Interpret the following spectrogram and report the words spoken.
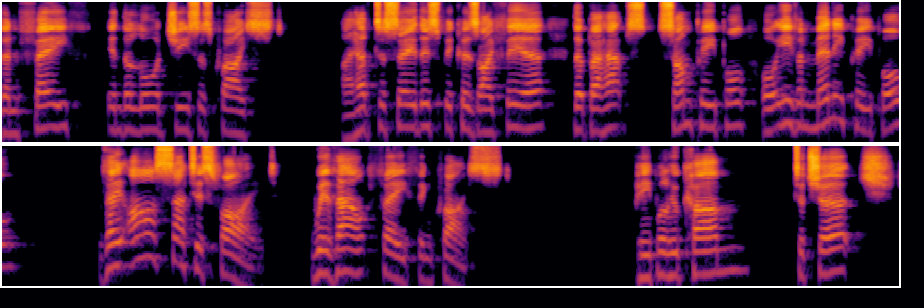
than faith in the Lord Jesus Christ. I have to say this because I fear that perhaps some people, or even many people, they are satisfied without faith in Christ. People who come to church,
